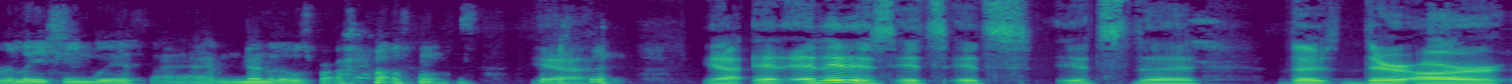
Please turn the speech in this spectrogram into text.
relation with. I have none of those problems. yeah, yeah, and and it is. It's it's it's the the there are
